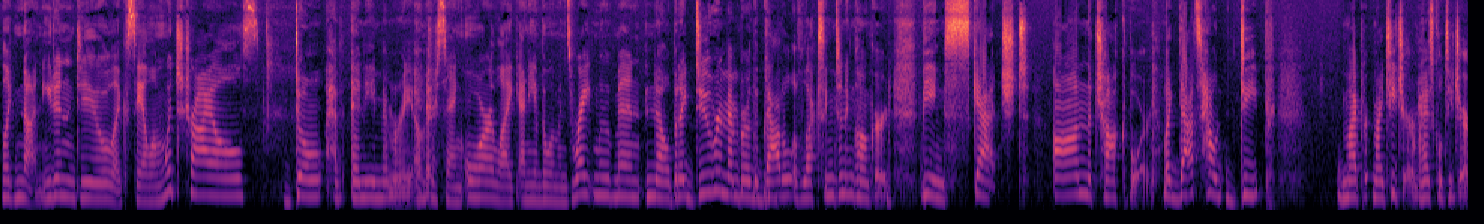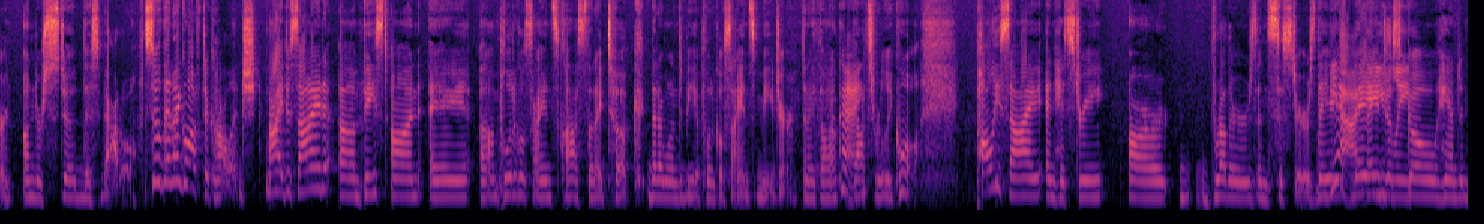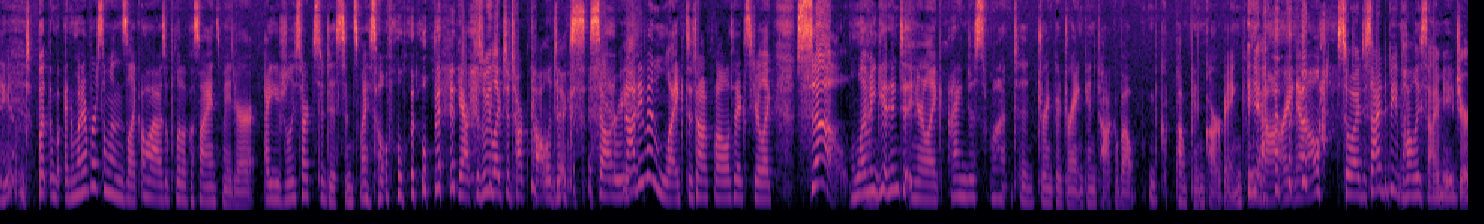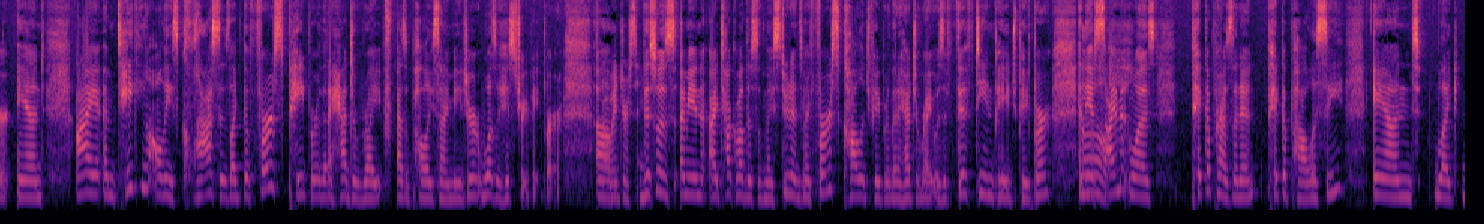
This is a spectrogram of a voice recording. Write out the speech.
Like none. You didn't do like Salem witch trials. Don't have any memory of it. Interesting. Or like any of the women's right movement. No, but I do remember the Battle of Lexington and Concord being sketched on the chalkboard. Like that's how deep my my teacher, my high school teacher, understood this battle. So then I go off to college. I decide, um, based on a um, political science class that I took, that I wanted to be a political science major, and I thought Okay. that's really cool. Poli sci and history are brothers and sisters. They Yeah, they, they just usually- go hand in hand. But and whenever someone's like, "Oh, I was a political science major," I usually start to distance myself a little bit. Yeah, because we like to talk politics. Sorry. Not even like to talk politics. You're like, so let me get into, and you're like, I just want to drink a drink and talk about pumpkin carving. Can Yeah. not right now? So I decided to be a poli sci major, and I am taking all these classes. Like the first paper that I had to write as a poli sci major was a history paper. Um, Oh, interesting. This was, I mean, I talk about this with my students. My first college paper that I had to write was a 15 page paper, and the Ugh. assignment was pick a president, pick a policy, and like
